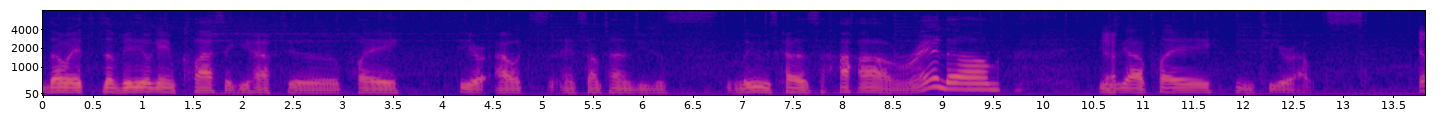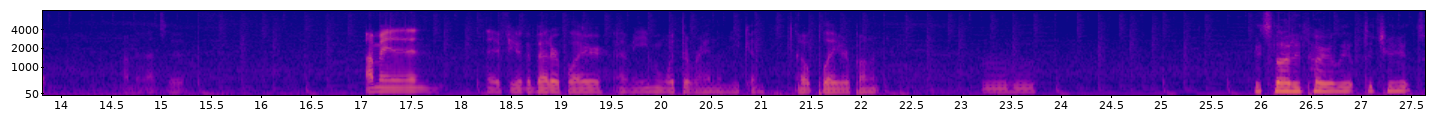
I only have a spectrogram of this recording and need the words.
though it's the video game classic, you have to play to your outs, and sometimes you just lose because, haha, random. You Yeah. just gotta play to your outs. Yep. I mean, that's it. I mean, if you're the better player, I mean, even with the random, you can outplay your opponent. Mm-hmm. It's not entirely up to chance.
